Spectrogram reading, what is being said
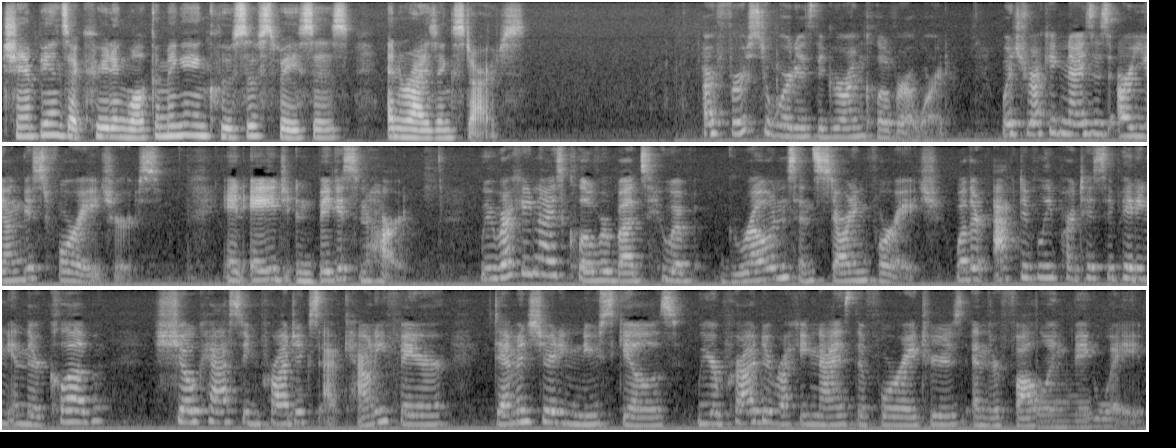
champions at creating welcoming and inclusive spaces, and rising stars. Our first award is the Growing Clover Award, which recognizes our youngest 4-Hers in age and biggest in heart. We recognize clover buds who have grown since starting 4-H, whether actively participating in their club, showcasting projects at county fair, demonstrating new skills. We are proud to recognize the 4-Hers and their following big wave.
